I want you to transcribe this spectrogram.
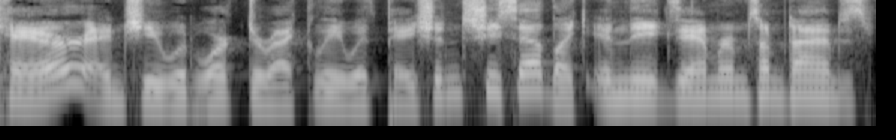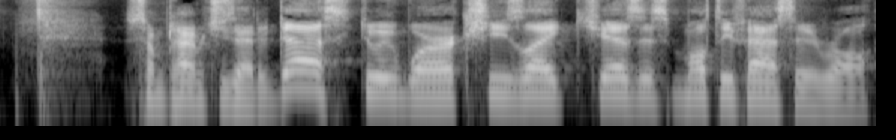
care and she would work directly with patients. She said, like in the exam room sometimes. Sometimes she's at a desk doing work. She's like she has this multifaceted role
